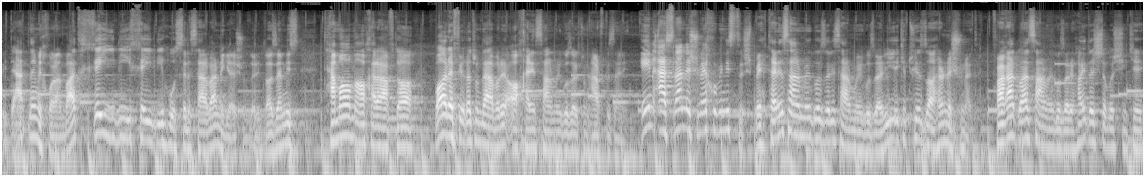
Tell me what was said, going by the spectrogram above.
به درد نمی‌خورن. باید خیلی خیلی حوصله سربر نگهشون دارید. لازم نیست تمام آخر هفته با رفیقتون درباره آخرین سرمایه گذاریتون حرف بزنید. این اصلا نشونه خوبی نیستش. بهترین سرمایه گذاری سرمایه گذاریه که توی ظاهر نشون نده فقط باید سرمایه گذاری هایی داشته باشین که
